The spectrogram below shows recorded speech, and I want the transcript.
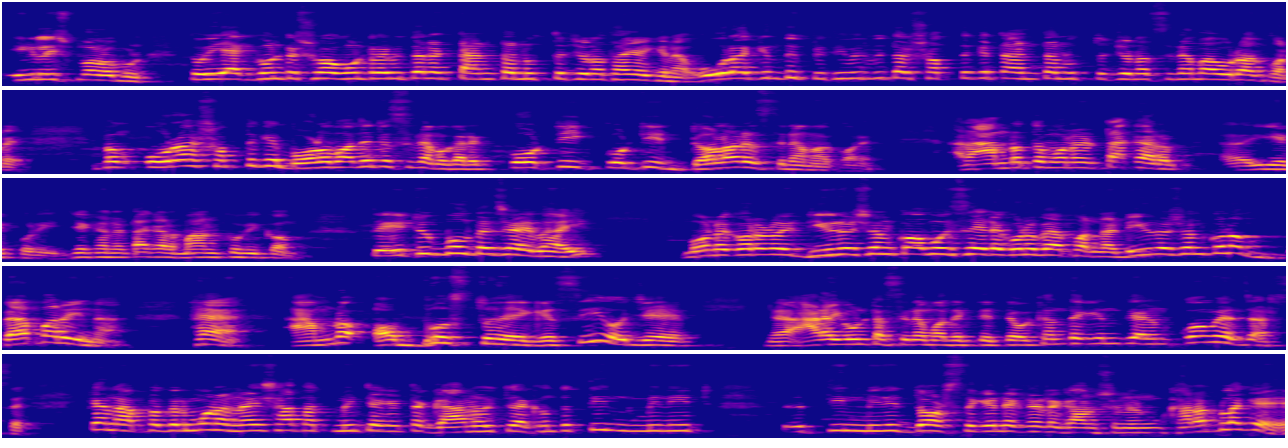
ইংলিশ মলপুর তো ওই এক ঘণ্টা সোয়া ঘণ্টার ভিতরে টান টান উত্তেজনা থাকে কিনা? ওরা কিন্তু পৃথিবীর ভিতরে সব থেকে টান টান উত্তেজনা সিনেমা ওরা করে। এবং ওরা সব থেকে বড় বাজেটের সিনেমা করে, কোটি কোটি ডলারের সিনেমা করে। আর আমরা তো মনে হয় টাকার ইয়ে করি, যেখানে টাকার মান খুবই কম। তো এইটুক বলতে চাই ভাই মনে করেন ওই ডিউরেশন কম হয়েছে এটা কোনো ব্যাপার না। ডিউরেশন কোনো ব্যাপারই না। হ্যাঁ আমরা অভ্যস্ত হয়ে গেছি, ওই যে আড়াই ঘণ্টা সিনেমা দেখতে দেখতে ওইখান থেকে কিন্তু এখন কমে যাচ্ছে। কেন? আপনাদের মনে নাই সাত আট মিনিট একটা গান হইতো, এখন তো তিন মিনিট তিন মিনিট দশ সেকেন্ড একটা একটা গান শুনেন, খারাপ লাগে?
